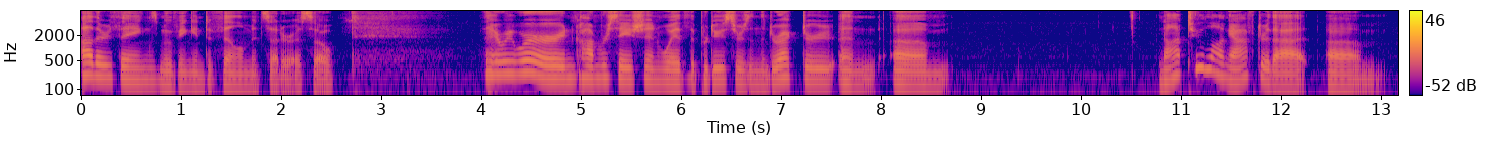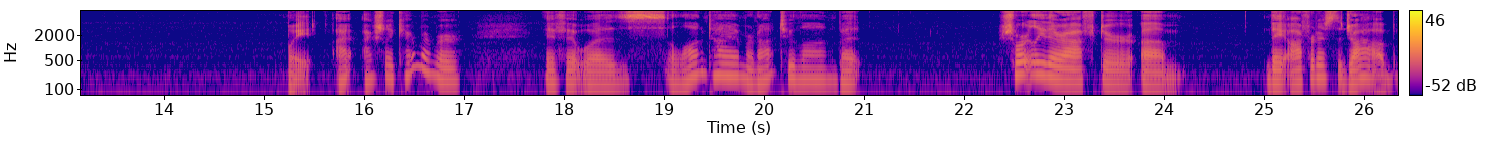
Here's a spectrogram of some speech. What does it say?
other things, moving into film, etc. So there we were in conversation with the producers and the director, and um, not too long after that, um, wait, I actually can't remember if it was a long time or not too long, but shortly thereafter, um, they offered us the job,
